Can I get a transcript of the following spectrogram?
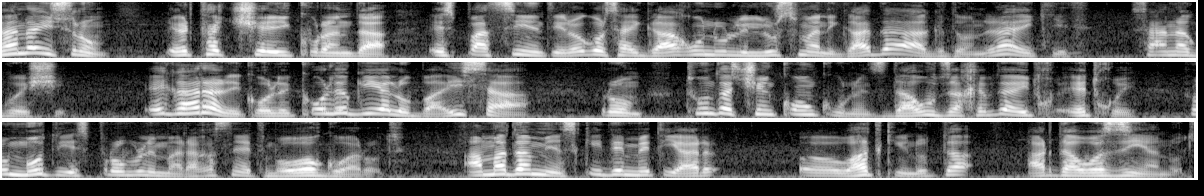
განა ის რომ ერთად შეიკვრან და ეს პაციენტი როგორც აი გაღუნული ლურსმანი გადააგდონ რა იქით სანაგვეში. ეგ არ არის კოლეგიალობა ისა რომ თუნდაც ჩვენ კონკურენტს დაუძახებ და ეთყვი რომ მოდი ეს პრობლემა რაღაცნაირად მოვაგვაროთ. ამ ადამიანს კიდე მეტი არ ვატკინოთ და არ დავაზიანოთ.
